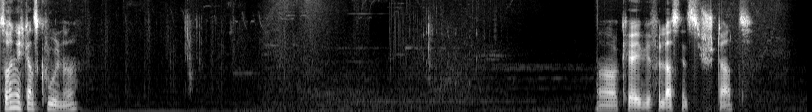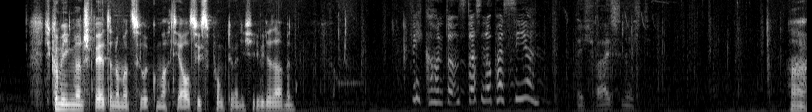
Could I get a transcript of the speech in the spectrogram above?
Ist doch eigentlich ganz cool, ne? Okay, wir verlassen jetzt die Stadt. Ich komme irgendwann später nochmal zurück und mache die Aussichtspunkte, wenn ich eh wieder da bin. Wie konnte uns das nur passieren? Ich weiß nicht. Ah,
